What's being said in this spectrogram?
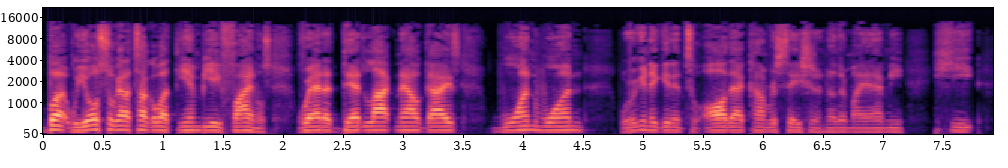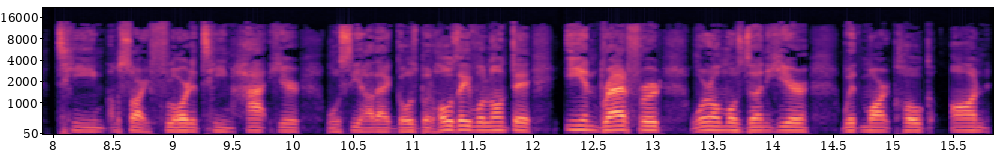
But we also got to talk about the NBA Finals. We're at a deadlock now, guys. 1 1. We're going to get into all that conversation. Another Miami Heat team. I'm sorry, Florida team hot here. We'll see how that goes. But Jose Volonte, Ian Bradford, we're almost done here with Mark Hoke on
